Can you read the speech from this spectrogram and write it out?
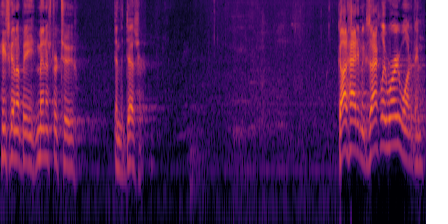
he's going to be ministered to in the desert. God had him exactly where He wanted him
